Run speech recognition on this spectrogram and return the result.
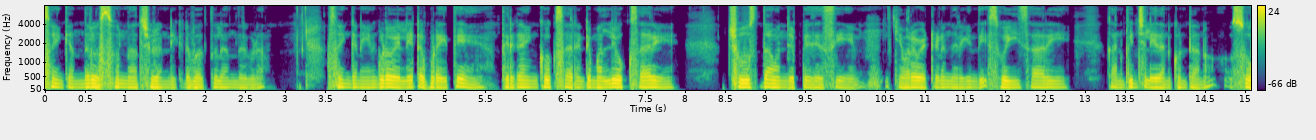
సో ఇంకందరూ వస్తున్నారు చూడండి ఇక్కడ భక్తులందరూ కూడా. సో ఇంకా నేను కూడా వెళ్ళేటప్పుడు అయితే తిరగా ఇంకొకసారి అంటే మళ్ళీ ఒకసారి చూద్దామని చెప్పేసి కెమెరా పెట్టడం జరిగింది. సో ఈసారి కనిపించలేదు అనుకుంటాను సో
